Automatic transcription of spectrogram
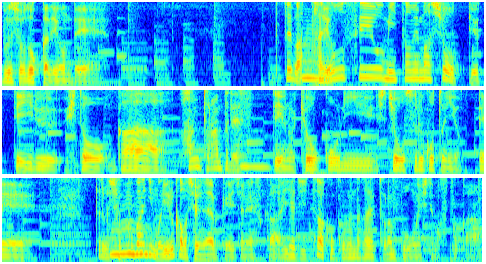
文章をどっかで読んで例えばうん。多様性を認めましょうって言っている人が反トランプですっていうのを強硬に主張することによって例えば職場にもいるかもしれないわけじゃないですか、いや実は心の中でトランプを応援してますとか、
